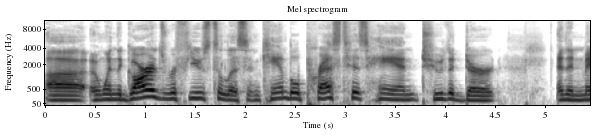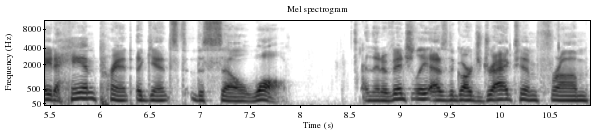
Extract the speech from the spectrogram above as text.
Uh, and when the guards refused to listen, Campbell pressed his hand to the dirt and then made a handprint against the cell wall. And then eventually, as the guards dragged him from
